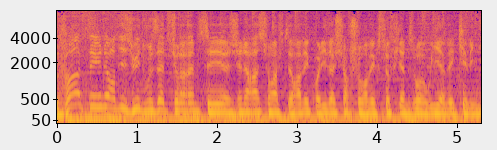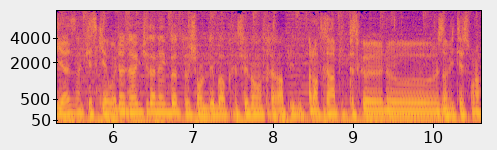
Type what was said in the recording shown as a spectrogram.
21h18, vous êtes sur RMC Génération After avec Walid Acharchour, avec Sofiane Zouaoui, avec Kevin Diaz. Qu'est-ce qu'il y a, Walid J'avais une petite anecdote sur le débat précédent, très rapide. Alors, très rapide parce que nos invités sont là.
